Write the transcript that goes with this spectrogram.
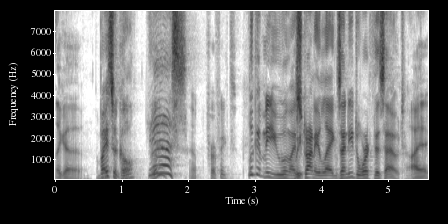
like a A bicycle? Really? Yes. Oh, perfect. Look at me with my scrawny legs. I need to work this out. I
